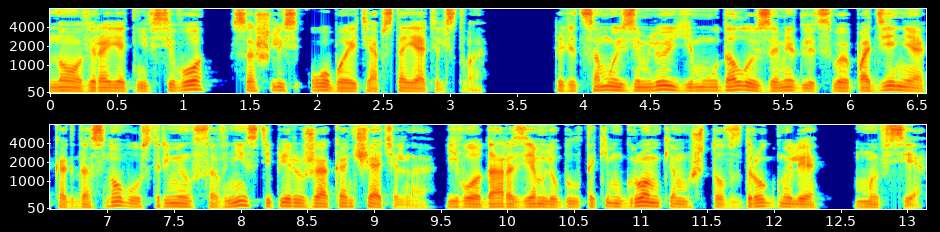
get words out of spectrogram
но, вероятнее всего, сошлись оба эти обстоятельства. Перед самой землей ему удалось замедлить свое падение, когда снова устремился вниз, теперь уже окончательно. Его удар землю был таким громким, что вздрогнули мы все.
